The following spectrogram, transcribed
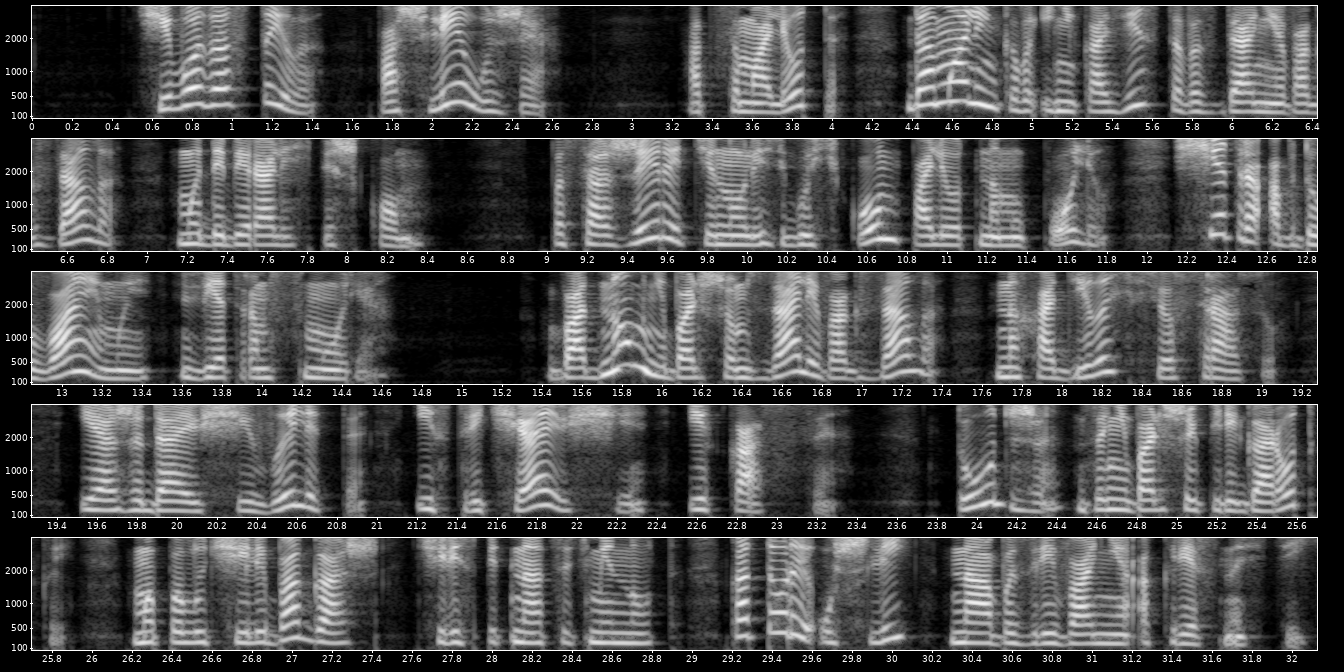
«Чего застыла? Пошли уже!» От самолета до маленького и неказистого здания вокзала мы добирались пешком. Пассажиры тянулись гуськом по летному полю, щедро обдуваемые ветром с моря. В одном небольшом зале вокзала находилось все сразу. И ожидающие вылета, и встречающие, и кассы. Тут же, за небольшой перегородкой, мы получили багаж через 15 минут, которые ушли на обозревание окрестностей.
